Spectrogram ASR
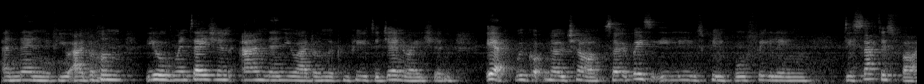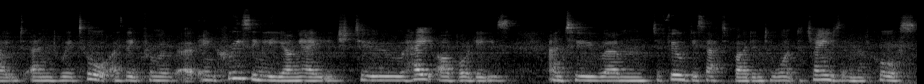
and then if you add on the augmentation and then you add on the computer generation yeah we've got no chance. So it basically leaves people feeling dissatisfied. And we're taught i think from an increasingly young age to hate our bodies and to um, to feel dissatisfied and to want to change them. And of course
